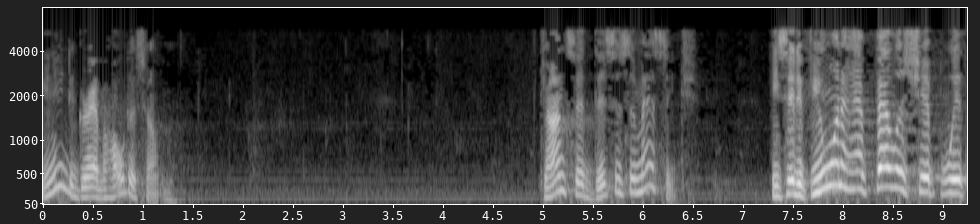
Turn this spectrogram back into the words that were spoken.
You need to grab a hold of something. John said, This is the message. He said, If you want to have fellowship with,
